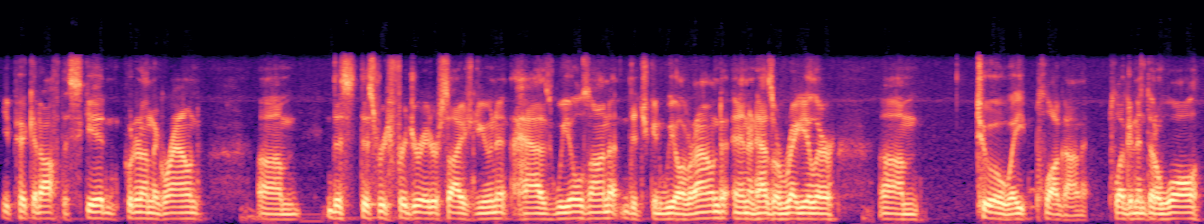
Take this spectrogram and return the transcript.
You pick it off the skid, put it on the ground. Um, this this refrigerator sized unit has wheels on it that you can wheel around, and it has a regular um, 208 plug on it. Plug it into the wall,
